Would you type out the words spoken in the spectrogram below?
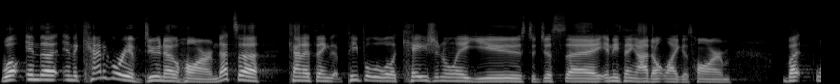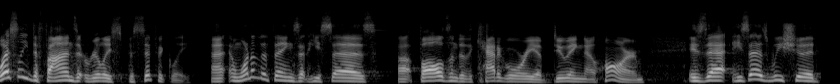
Well, in the, in the category of do no harm, that's a kind of thing that people will occasionally use to just say anything I don't like is harm. But Wesley defines it really specifically. Uh, and one of the things that he says uh, falls into the category of doing no harm is that he says we should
